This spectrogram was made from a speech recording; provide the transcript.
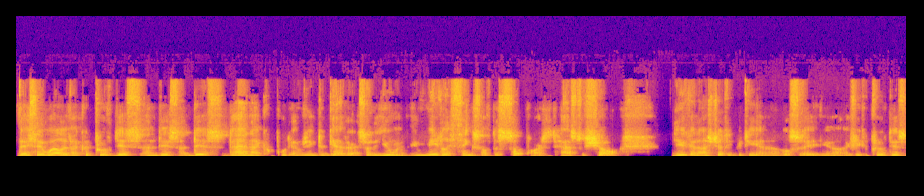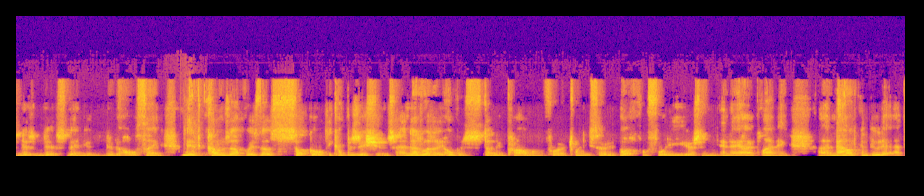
they say, well, if I could prove this and this and this, then I could put everything together. So the human immediately thinks of the subparts it has to show you can ask ChatGPT and it will say, you know, if you can prove this and this and this, then you do the whole thing. It comes up with those sub-goal decompositions. And that was an open standing problem for 20, 30, well, for 40 years in, in AI planning. Uh, now it can do that.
